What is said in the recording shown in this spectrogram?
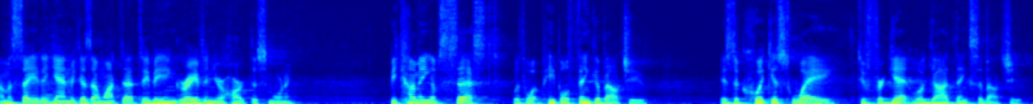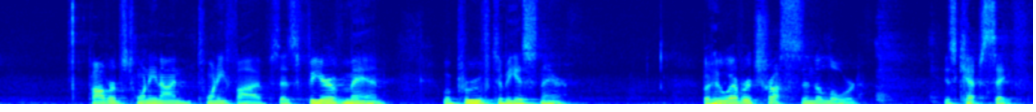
I'm going to say it again because I want that to be engraved in your heart this morning. Becoming obsessed with what people think about you is the quickest way to forget what God thinks about you. Proverbs 29 25 says, Fear of man will prove to be a snare, but whoever trusts in the Lord is kept safe.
